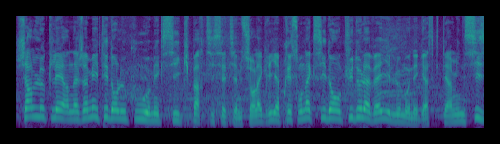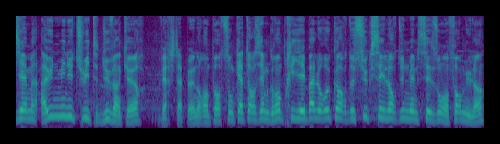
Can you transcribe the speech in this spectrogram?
Charles Leclerc n'a jamais été dans le coup au Mexique, parti 7 sur la grille après son accident au cul de la veille. Le Monégasque termine 6 à 1 minute 8 du vainqueur. Verstappen remporte son 14e Grand Prix et bat le record de succès lors d'une même saison en Formule 1.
